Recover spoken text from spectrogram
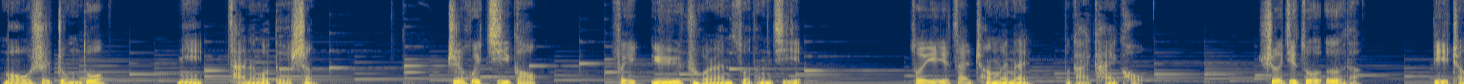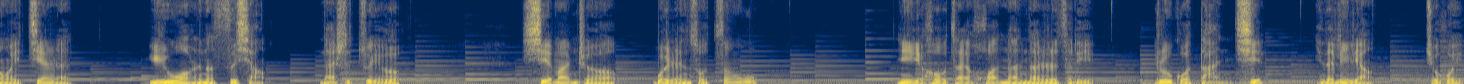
谋士众多，你才能够得胜。智慧极高，非愚蠢人所能及，所以在城门内。不敢开口，涉及作恶的，必称为奸人；愚妄人的思想，乃是罪恶。懈慢者为人所憎恶。你以后在患难的日子里，如果胆怯，你的力量就会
